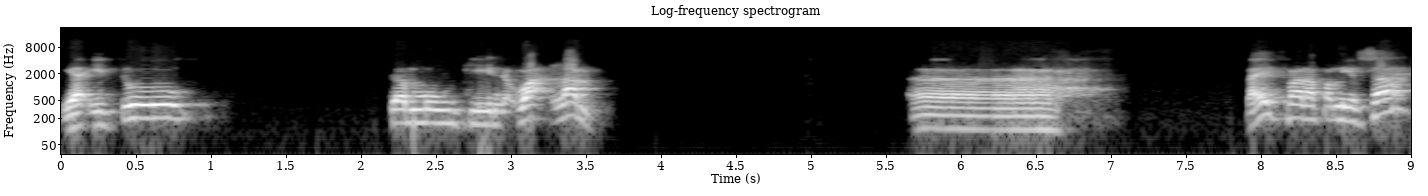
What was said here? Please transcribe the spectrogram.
yaitu kemungkinan wa'lam Uh, baik para pemirsa,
